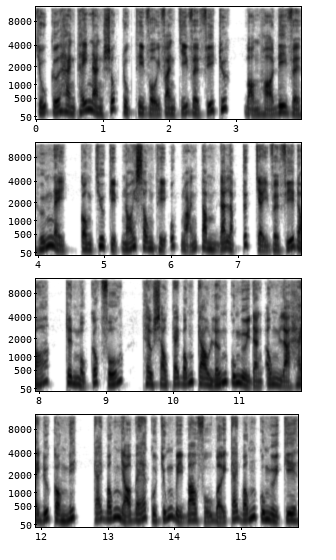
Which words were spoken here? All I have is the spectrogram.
Chủ cửa hàng thấy nàng sốt ruột thì vội vàng chỉ về phía trước, bọn họ đi về hướng này, còn chưa kịp nói xong thì út noãn tâm đã lập tức chạy về phía đó, trên một góc phố, theo sau cái bóng cao lớn của người đàn ông là hai đứa con nít, cái bóng nhỏ bé của chúng bị bao phủ bởi cái bóng của người kia,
